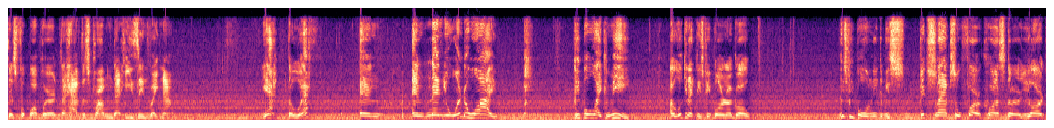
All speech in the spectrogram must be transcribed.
this football player to have this problem that he's in right now. Yeah, the left and and then you wonder why people like me are looking at these people and I go, these people need to be bitch slapped so far across the yard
